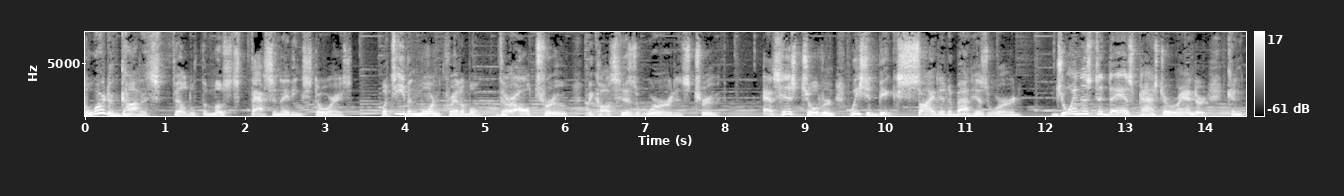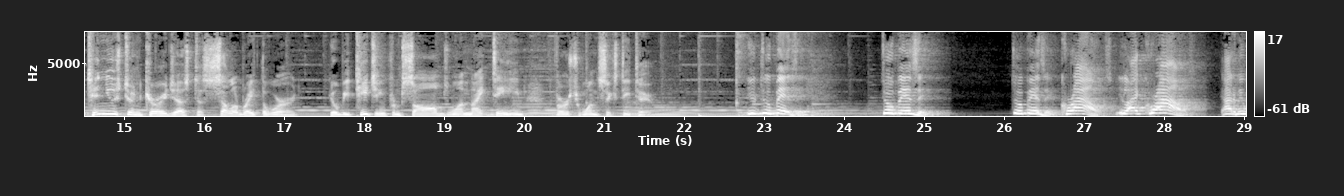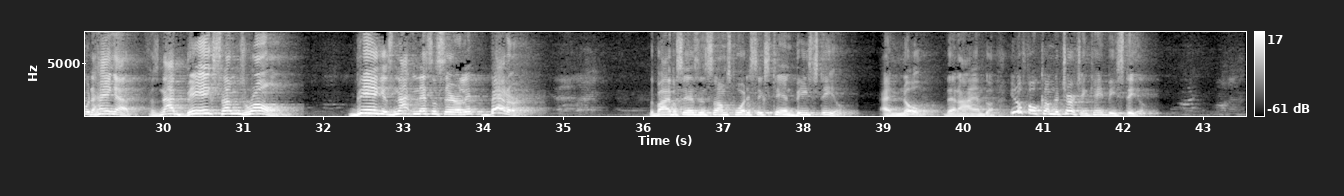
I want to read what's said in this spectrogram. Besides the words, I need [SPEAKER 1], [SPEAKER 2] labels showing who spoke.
[SPEAKER 1] The Word of God is filled with the most fascinating stories. What's even more incredible, they're all true because His Word is truth. As His children, we should be excited about His Word. Join us today as Pastor Rander continues to encourage us to celebrate the Word. He'll be teaching from Psalms 119, verse 162.
[SPEAKER 2] You're too busy. Too busy. Too busy. Crowds. You like crowds. Got to be with a hangout. If it's not big, something's wrong. Big is not necessarily better. The Bible says in Psalms 46:10, be still and know that I am God. You know, folk come to church and can't be still.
